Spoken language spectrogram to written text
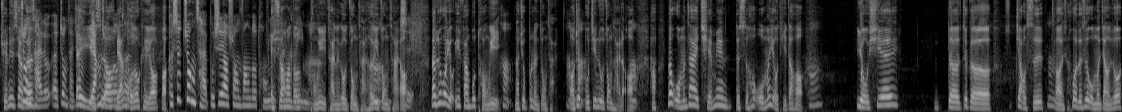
权利事项仲裁的呃，仲裁就两种两种都可以哦。哦，可是仲裁不是要双方都同意，双方都同意才能够仲裁，合意仲裁哦。是。那如果有一方不同意，那就不能仲裁哦，就不进入仲裁了哦。好，那我们在前面的时候，我们有提到哦，有些的这个教师哦、呃，或者是我们讲说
